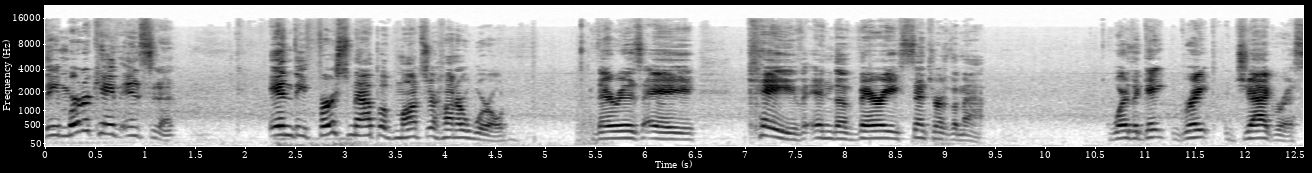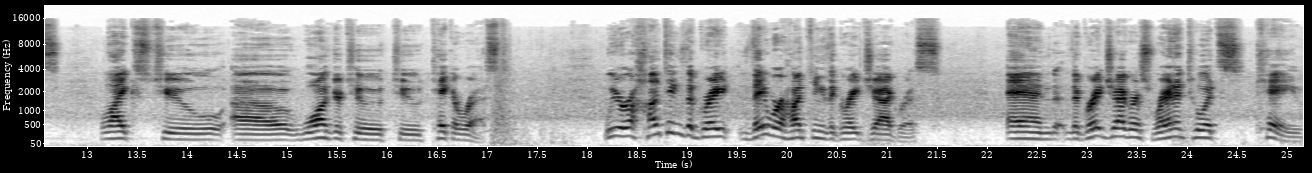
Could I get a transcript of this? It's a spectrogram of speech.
The Murder Cave incident in the first map of Monster Hunter World, there is a cave in the very center of the map where the gate, great Jagras likes to uh, wander to to take a rest. We were hunting the great. They were hunting the great Jagras, and the great Jagras ran into its cave.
